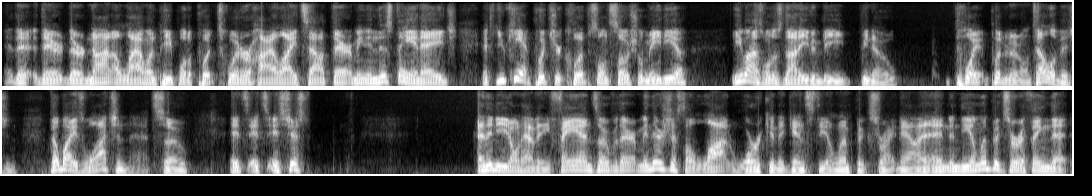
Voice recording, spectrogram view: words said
They're, they're they're not allowing people to put Twitter highlights out there. I mean, in this day and age, if you can't put your clips on social media, you might as well just not even be you know play, putting it on television. Nobody's watching that, so it's it's it's just and then you don't have any fans over there. I mean, there's just a lot working against the Olympics right now, and, and the Olympics are a thing that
